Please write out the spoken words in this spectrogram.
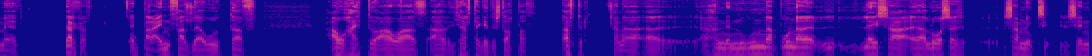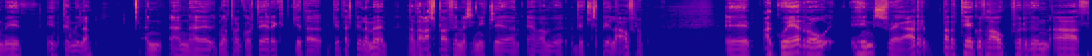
með bjargráð bara einfallega út af áhættu á að, að hjarta geti stoppað aftur. Þannig að hann er núna búin að leysa eða losa samning sinn við Inter Milan en hann hefði náttúrulega hvort eða ekkert geta, geta að spila með þeim. Hann þarf alltaf að finna sér nýtt lið ef hann vil spila áfram. Uh, Aguero hins vegar bara tekur það ákverðun að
